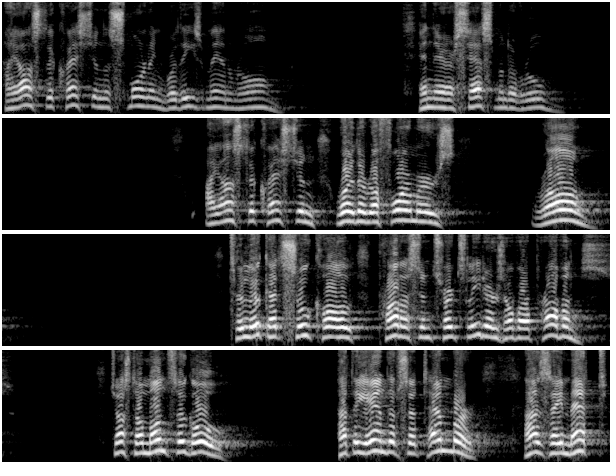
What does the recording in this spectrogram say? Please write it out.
I asked the question this morning, were these men wrong in their assessment of Rome? I asked the question, were the reformers wrong to look at so-called Protestant church leaders of our province? Just a month ago, at the end of September, as they met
